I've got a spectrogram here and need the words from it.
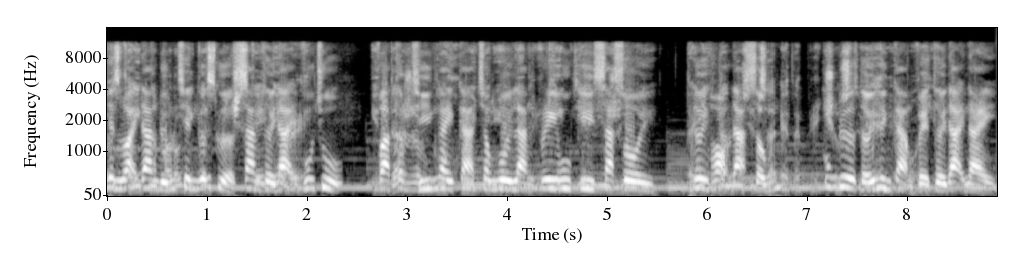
Nhân loại đang đứng trên ngưỡng cửa sang thời đại vũ trụ, và thậm chí ngay cả trong ngôi làng Priuki xa xôi, nơi họ đã sống, cũng đưa tới linh cảm về thời đại này.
